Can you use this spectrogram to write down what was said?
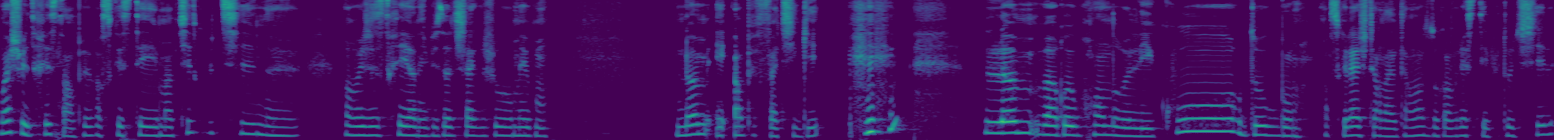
Moi, je suis triste un peu parce que c'était ma petite routine, euh, enregistrer un épisode chaque jour. Mais bon, l'homme est un peu fatigué. L'homme va reprendre les cours. Donc bon, parce que là j'étais en alternance, donc en vrai c'était plutôt chill.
